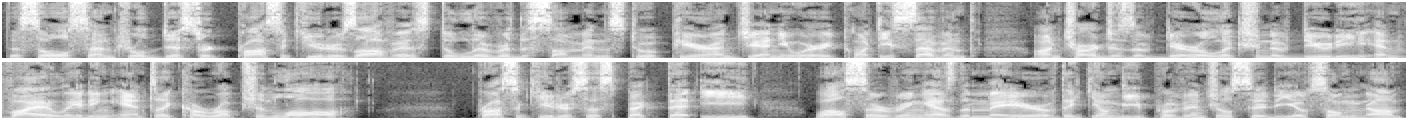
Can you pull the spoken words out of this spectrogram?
the Seoul Central District Prosecutor's Office delivered the summons to appear on January 27th on charges of dereliction of duty and violating anti-corruption law. Prosecutors suspect that E, while serving as the mayor of the Gyeonggi provincial city of Seongnam,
